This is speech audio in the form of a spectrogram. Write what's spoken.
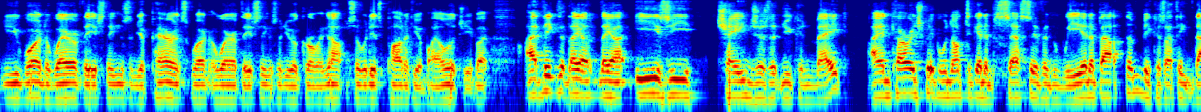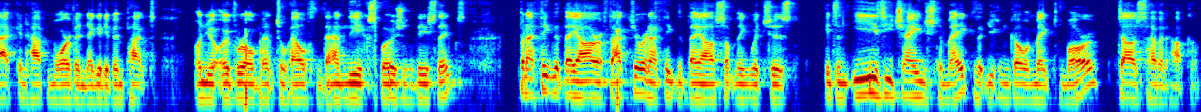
you weren't aware of these things and your parents weren't aware of these things when you were growing up. So it is part of your biology. But I think that they are they are easy changes that you can make. I encourage people not to get obsessive and weird about them because I think that can have more of a negative impact on your overall mental health than the exposure to these things. But I think that they are a factor and I think that they are something which is it's an easy change to make that you can go and make tomorrow, does have an outcome,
